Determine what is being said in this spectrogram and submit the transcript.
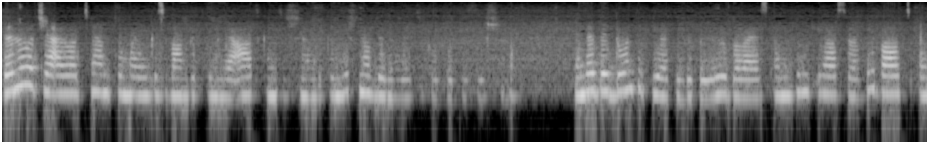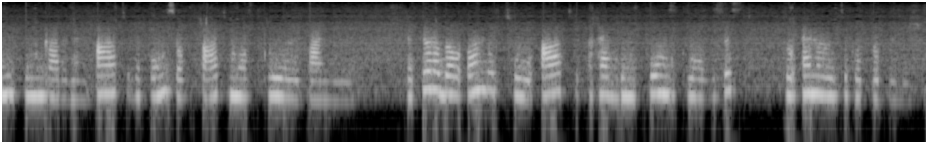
The analogy I will attempt to make is one between the art condition and the condition of the analytical proposition, and that they don't appear to be believable as anything else or about anything other than art, the forms of art most clearly finally referable only to art have been forms closest to analytical propositions.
